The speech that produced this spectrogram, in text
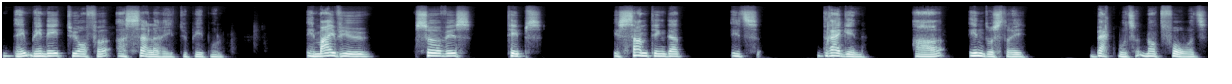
they, we need to offer a salary to people, in my view, service tips is something that it's dragging our industry backwards, not forwards.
